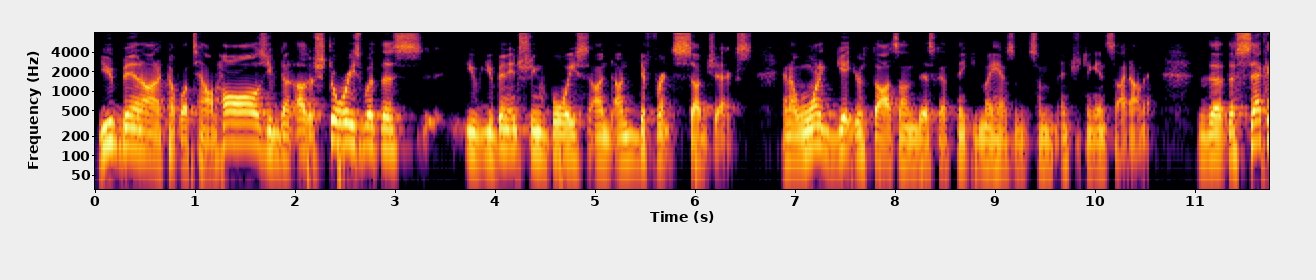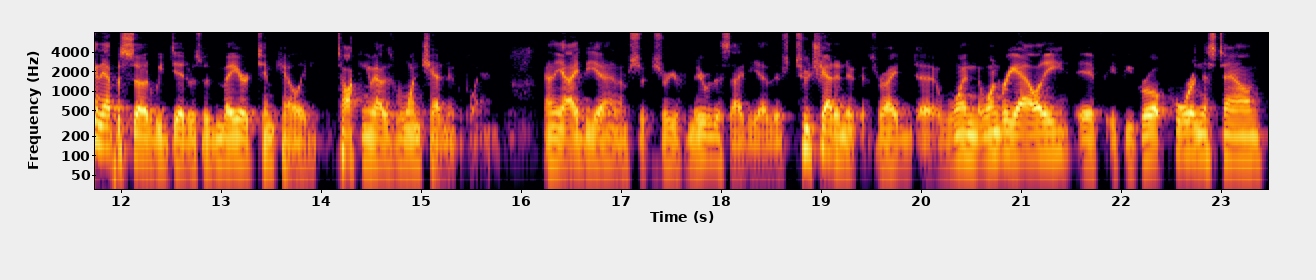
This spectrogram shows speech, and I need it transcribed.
You've been on a couple of town halls. You've done other stories with us you, you've been an interesting voice on, on different subjects. And I want to get your thoughts on this I think you may have some, some interesting insight on it. The, the second episode we did was with Mayor Tim Kelly talking about his one Chattanooga plan. and the idea, and I'm sure, sure you're familiar with this idea. There's two Chattanoogas, right? Uh, one one reality if if you grow up poor in this town,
